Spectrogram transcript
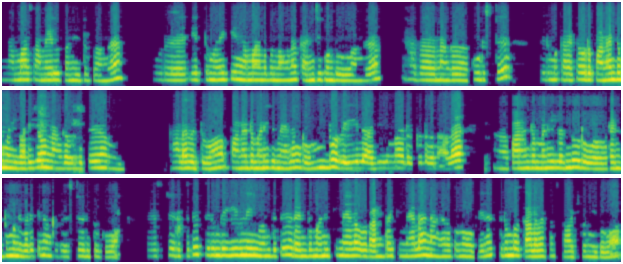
எங்கள் அம்மா சமையல் பண்ணிட்டு இருப்பாங்க. ஒரு எட்டு மணிக்கு எங்கள் அம்மா என்ன பண்ணுவாங்கன்னா கஞ்சி கொண்டு வருவாங்க. அதை நாங்கள் குடிச்சிட்டு திரும்ப கரெக்டாக ஒரு பன்னெண்டு மணி வரைக்கும் நாங்கள் வந்துட்டு களை வெட்டுவோம் பன்னெண்டு மணிக்கு மேலே ரொம்ப வெயில் அதிகமாக இருக்கிறதுனால பன்னெண்டு மணில இருந்து ஒரு ரெண்டு மணி வரைக்கும் நாங்கள் ரெஸ்ட் எடுத்துக்குவோம். ரெஸ்ட் எடுத்துட்டு திரும்ப ஈவினிங் வந்துட்டு ரெண்டு மணிக்கு மேலே ஒரு ரெண்டரைக்கு மேலே நாங்கள் என்ன பண்ணுவோம் அப்படின்னா திரும்ப களை ஸ்டார்ட் பண்ணிடுவோம்.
